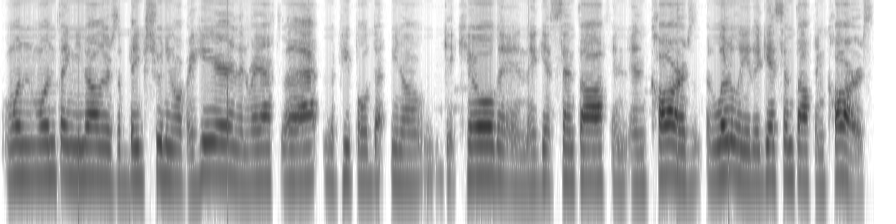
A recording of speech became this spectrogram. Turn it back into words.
one one thing you know, there's a big shooting over here, and then right after that, the people you know get killed and they get sent off in, in cars. Literally, they get sent off in cars.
